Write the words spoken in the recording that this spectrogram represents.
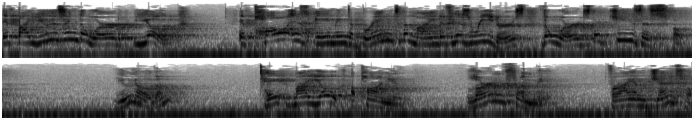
if by using the word yoke, if Paul is aiming to bring to the mind of his readers the words that Jesus spoke, you know them. Take my yoke upon you. Learn from me, for I am gentle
